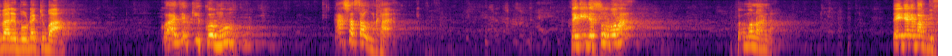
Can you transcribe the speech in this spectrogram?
এবারের বউটা কি বা? কয় যে কি কমু? কাঁচা চাউল খায়। দেখি এটা চলবো না? মনে হয় না। এইটারে বাদ দিস।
